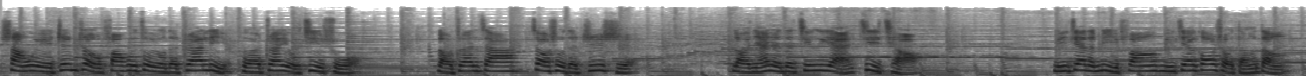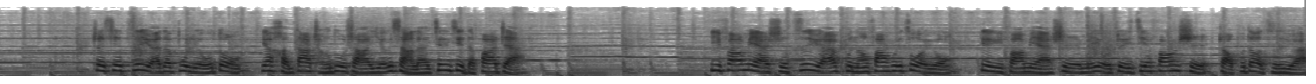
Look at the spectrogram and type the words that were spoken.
尚未真正发挥作用的专利和专有技术、老专家教授的知识、老年人的经验技巧、民间的秘方、民间高手等等。这些资源的不流动，也很大程度上影响了经济的发展。一方面是资源不能发挥作用，另一方面是没有对接方式，找不到资源。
